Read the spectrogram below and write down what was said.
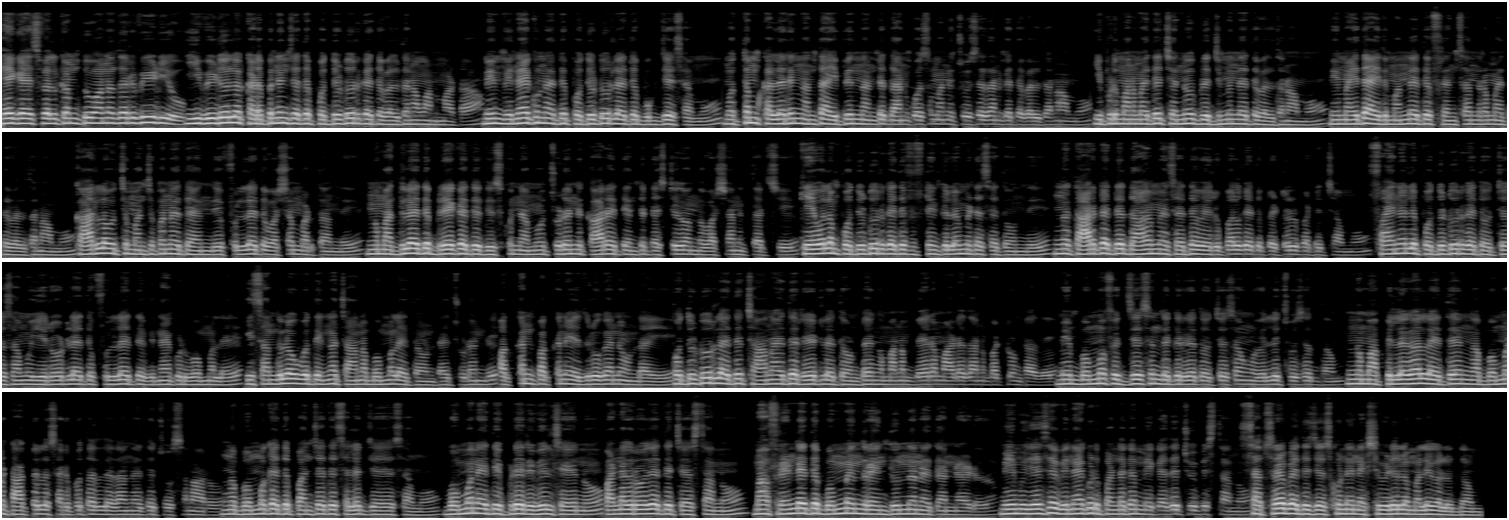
Hey guys welcome to another video ఈ వీడియోలో కడప నుంచి అయితే పొద్దుటూరుకి అయితే వెళ్తున్నాం అనమాట మేము వినాయకుని అయితే పొద్దుటూరులో అయితే బుక్ చేసాము మొత్తం కలరింగ్ అంతా అయిపోయిందంటే దానికోసం అని చూసేదానికి అయితే వెళ్తున్నాము. ఇప్పుడు మనం అయితే చెన్నూరు బ్రిడ్జ్ మీద అయితే వెళ్తున్నాము. మేమైతే ఐదు మంది అయితే ఫ్రెండ్స్ అందరం అయితే వెళ్తున్నాము. కార్లో వచ్చి మంచి పని అయితే అయింది. ఫుల్ అయితే వర్షం పడుతుంది. ఇంకా మధ్యలో అయితే బ్రేక్ అయితే తీసుకున్నాము. చూడండి కార్ అయితే ఎంత డస్ట్గా ఉందో వర్షానికి తడిచి. కేవలం పొద్దుటూరుకి అయితే ఫిఫ్టీన్ కిలోమీటర్స్ అయితే ఉంది. ఇంకా కార్కి అయితే దాహం వేసి అయితే వెయ్యి రూపాయలకి అయితే పెట్రోల్ పట్టించాము. ఫైనల్లీ పొద్దుటూరుకి అయితే వచ్చేసాము. ఈ రోడ్లో అయితే ఫుల్ అయితే వినాయకుడు బొమ్మలే. ఈ సందులోకి పోతే ఇంకా చాలా బొమ్మలు అయితే ఉంటాయి చూడండి. పక్కన పక్కనే ఎదురుగానే ఉన్నాయి. పొద్దుటూరులో అయితే చాలా అయితే రేట్లు అయితే ఉంటాయి. ఇంకా మనం బేరం ఆడేదాన్ని బట్టి ఉంటది. మేము బొమ్మ ఫిక్స్ చేసిన దగ్గరికి అయితే వచ్చేసాం వెళ్ళి చూసేద్దాం. ఇంకా మా పిల్లగాళ్ళు అయితే ఇంకా బొమ్మ ట్రాక్టర్లో సరిపోతుంది లేదా అని అయితే చూస్తున్నారు. ఇంకా బొమ్మకి అయితే పంచ్ సెలెక్ట్ చేసేసాము. బొమ్మను అయితే ఇప్పుడే రివీల్ చేయను. పండగ రోజు అయితే చేస్తాను. మా ఫ్రెండ్ అయితే బొమ్మ ఇంద్ర ఇంత ఉందని అయితే అన్నాడు. మేము చేసే వినాయకుడు పండగ మీకైతే చూపిస్తాను. సబ్స్క్రైబ్ అయితే చేసుకుంటే నెక్స్ట్ వీడియోలో మళ్ళీ కలుద్దాం. domu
